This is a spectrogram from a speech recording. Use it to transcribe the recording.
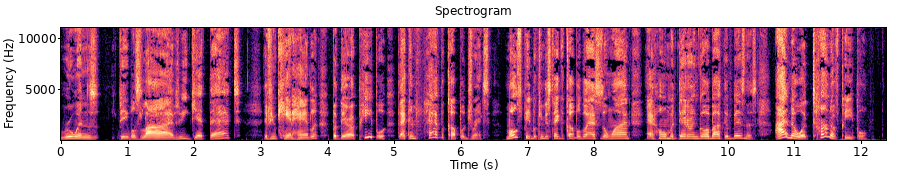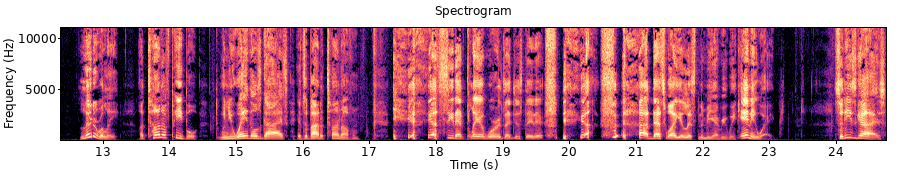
ruins people's lives. We get that if you can't handle it. But there are people that can have a couple drinks. Most people can just take a couple glasses of wine at home at dinner and go about their business. I know a ton of people, literally a ton of people. When you weigh those guys, it's about a ton of them. See that play of words I just did there? That's why you listen to me every week. Anyway, so these guys,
